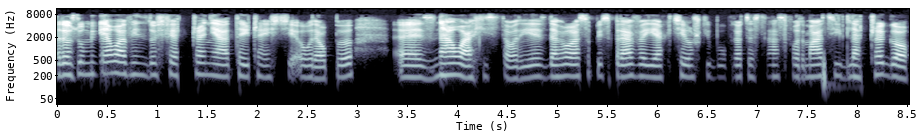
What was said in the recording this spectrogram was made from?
rozumiała więc doświadczenia tej części Europy, znała historię, zdawała sobie sprawę, jak ciężki był proces transformacji, dlaczego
